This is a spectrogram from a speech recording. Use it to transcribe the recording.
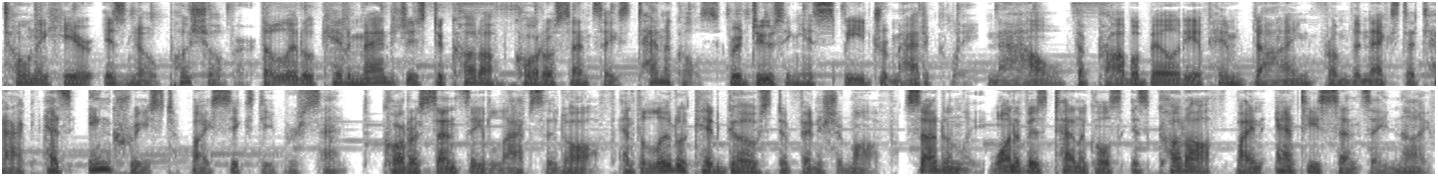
Itona here is no pushover. The little kid manages to cut off Koro-sensei's tentacles, reducing his speed dramatically. Now, the probability of him dying from the next attack has increased by 60%. Koro-sensei laughs it off, and the little kid goes to finish him off. Suddenly, one of his tentacles is cut off by an anti-sensei knife,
